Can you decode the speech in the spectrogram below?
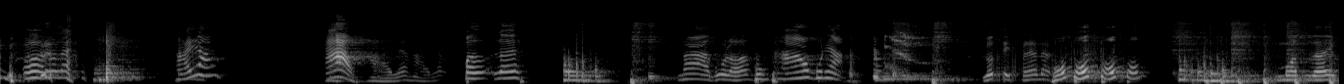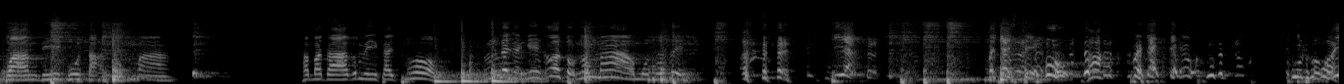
กนะไม่ใช่จิมเออนั่นแหละหายยัง อ้าวๆหายแล้วหายแล้ว เปิดเลย หน้ากูเหรอ ถุงเท้ากูเนี่ย รถติดไปแล้วนะผมผมผมผม หมดเลยความดีกูสะสมมา ธรรมดาก็มีใครชอบมึงเล่นอย่างนี้เขาก็สมน้ำหน้าหมดเลยสิเฮียไม่ใช่สิวไม่ใช่สิวกูด้วย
